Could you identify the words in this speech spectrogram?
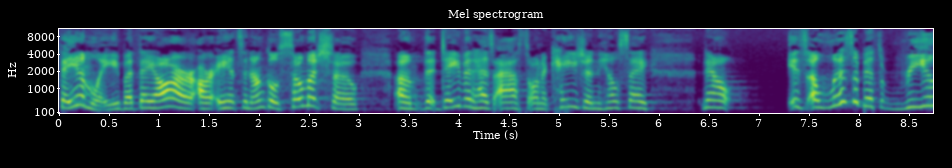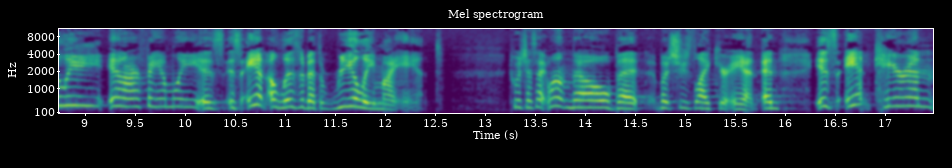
family, but they are our aunts and uncles, so much so um, that David has asked on occasion, he'll say, Now, is Elizabeth really in our family? Is, is Aunt Elizabeth really my aunt? To which I say, Well, no, but, but she's like your aunt. And is Aunt Karen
